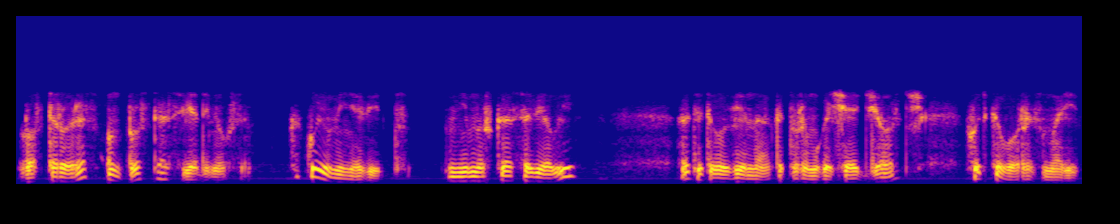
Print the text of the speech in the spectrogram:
Во второй раз он просто осведомился. «Какой у меня вид? Немножко осовелый? От этого вина, которым угощает Джордж, хоть кого разморит».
